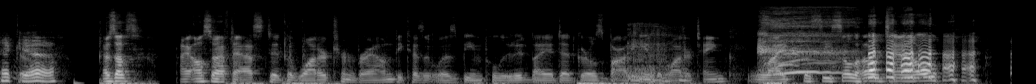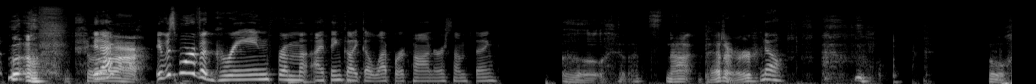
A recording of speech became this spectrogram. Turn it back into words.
Heck go. yeah. I was also I also have to ask: Did the water turn brown because it was being polluted by a dead girl's body in the water tank, like the Cecil Hotel? It ac- it was more of a green from I think like a leprechaun or something. Ugh, that's not better. No. Oh,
